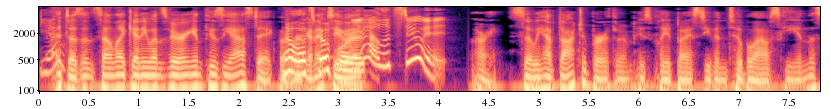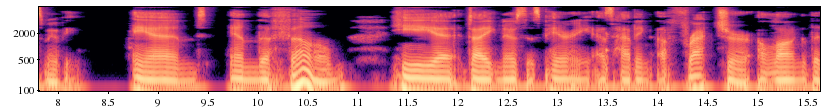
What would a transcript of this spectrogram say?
Yeah. It doesn't sound like anyone's very enthusiastic, but No, we're let's gonna go do for it. it. Yeah, let's do it. All right. So we have Dr. Bertram, who's played by Stephen Tobolowsky in this movie. And in the film, he uh, diagnoses Perry as having a fracture along the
